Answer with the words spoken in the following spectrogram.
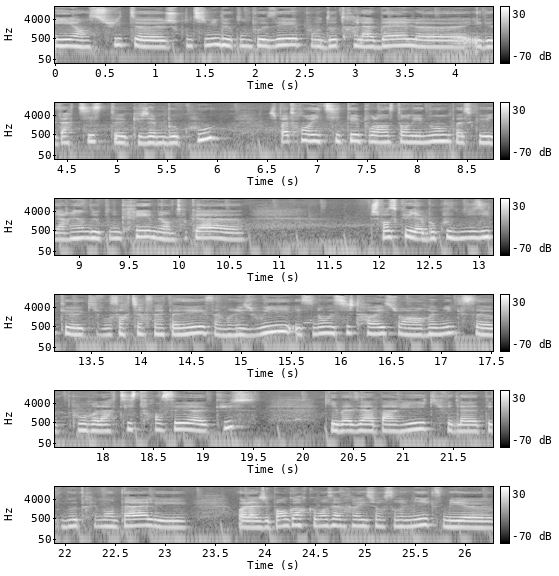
Et ensuite, euh, je continue de composer pour d'autres labels euh, et des artistes que j'aime beaucoup. J'ai pas trop envie de citer pour l'instant les noms parce qu'il n'y a rien de concret, mais en tout cas, euh, je pense qu'il y a beaucoup de musiques qui vont sortir cette année, ça me réjouit. Et sinon aussi, je travaille sur un remix pour l'artiste français Cus, qui est basé à Paris, qui fait de la techno très mentale. Et voilà, j'ai pas encore commencé à travailler sur ce remix, mais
